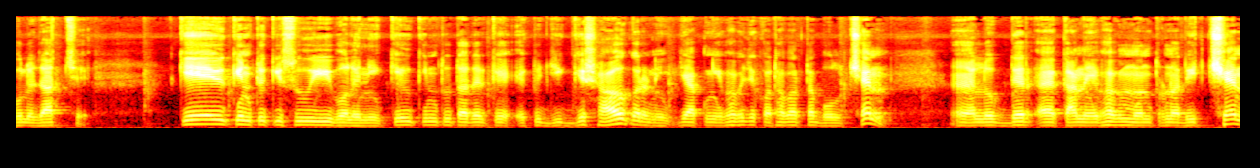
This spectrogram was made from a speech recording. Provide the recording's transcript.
বলে যাচ্ছে, কেউ কিন্তু কিছুই বলেনি। কেউ কিন্তু তাদেরকে একটু জিজ্ঞাসাও করেনি যে আপনি এভাবে যে কথাবার্তা বলছেন লোকদের কানে এভাবে মন্ত্রণা দিচ্ছেন,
